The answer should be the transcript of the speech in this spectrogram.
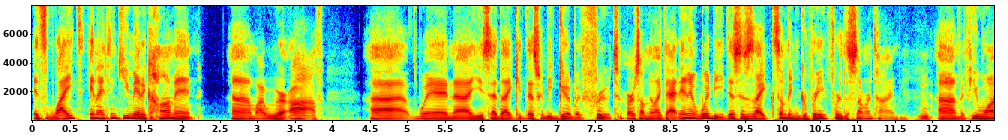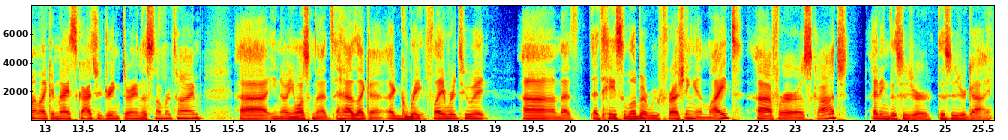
it's light. And I think you made a comment um, while we were off uh, when uh, you said like this would be good with fruit or something like that, and it would be. This is like something great for the summertime. Um, if you want like a nice scotch to drink during the summertime, uh, you know you want something that has like a, a great flavor to it. Um, that's that tastes a little bit refreshing and light uh, for a scotch. I think this is your this is your guy.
